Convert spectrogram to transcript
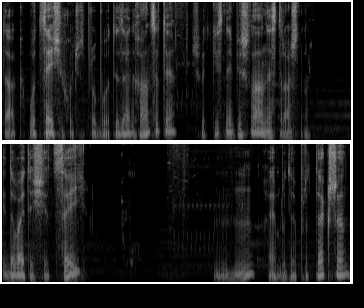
Так, оцей ще хочу спробувати заенхансити. Швидкість не пішла, не страшно. І давайте ще цей. Угу, хай буде Protection.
